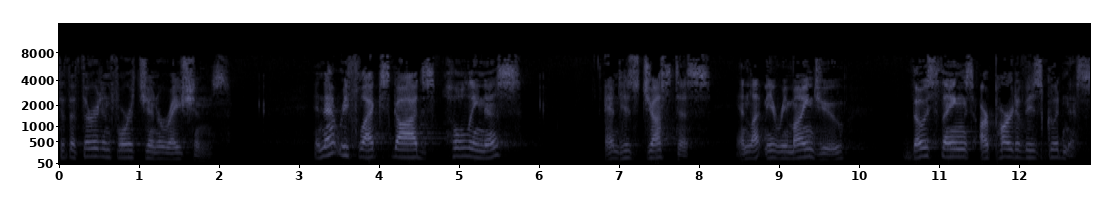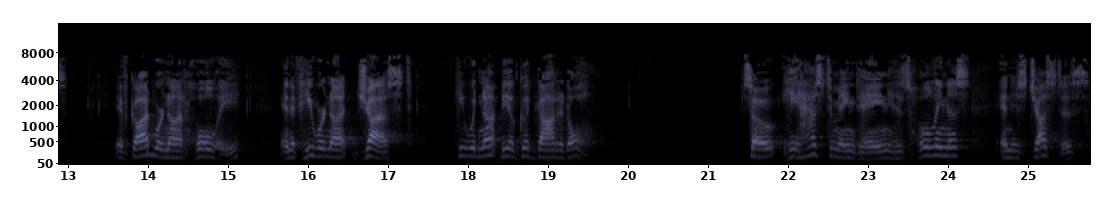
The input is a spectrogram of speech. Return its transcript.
to the third and fourth generations. And that reflects God's holiness and His justice. And let me remind you, those things are part of His goodness. If God were not holy, and if He were not just, He would not be a good God at all. So he has to maintain his holiness and his justice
